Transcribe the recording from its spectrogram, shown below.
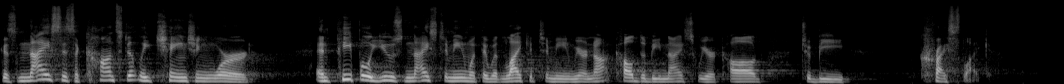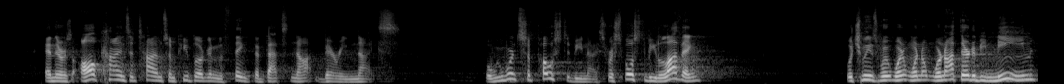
Because nice is a constantly changing word. And people use nice to mean what they would like it to mean. We are not called to be nice, we are called to be Christ like. And there's all kinds of times when people are going to think that that's not very nice. But we weren't supposed to be nice. We're supposed to be loving, which means we're, not there to be mean.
